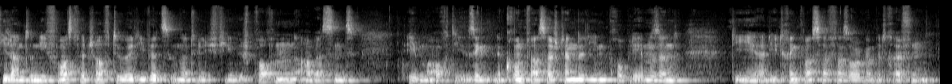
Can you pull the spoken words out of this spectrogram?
die Land- und die Forstwirtschaft, über die wird natürlich viel gesprochen, aber es sind eben auch die sinkenden Grundwasserstände, die ein Problem sind die äh, die Trinkwasserversorger betreffen.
